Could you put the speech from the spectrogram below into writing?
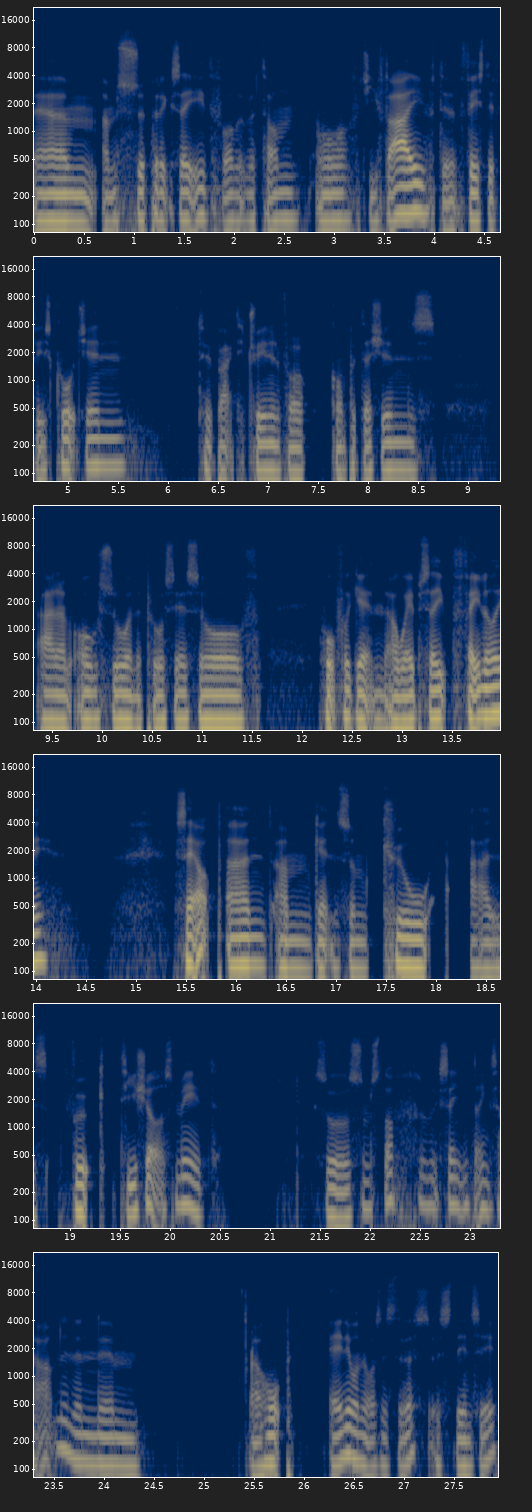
Um, I'm super excited for the return of G5 to face to face coaching, to back to training for competitions, and I'm also in the process of hopefully getting a website finally set up, and I'm getting some cool as fuck t-shirts made. So some stuff, some exciting things happening, and um, I hope anyone who listens to this is staying safe,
